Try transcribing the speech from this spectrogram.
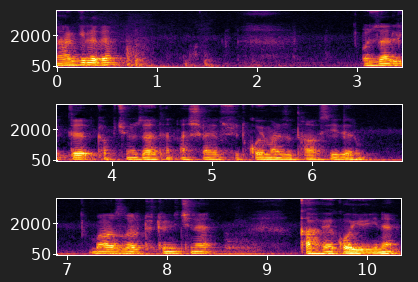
Nargile'de özellikle cappuccino zaten aşağıya süt koymanızı tavsiye ederim. Bazıları tütün içine kahve koyuyor yine.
